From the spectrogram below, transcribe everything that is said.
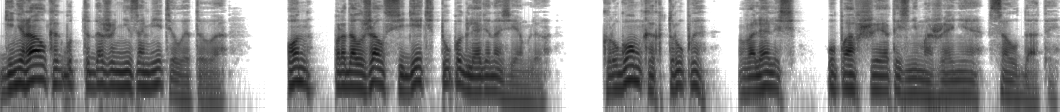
Генерал как будто даже не заметил этого. Он продолжал сидеть, тупо глядя на землю. Кругом, как трупы, валялись упавшие от изнеможения солдаты.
